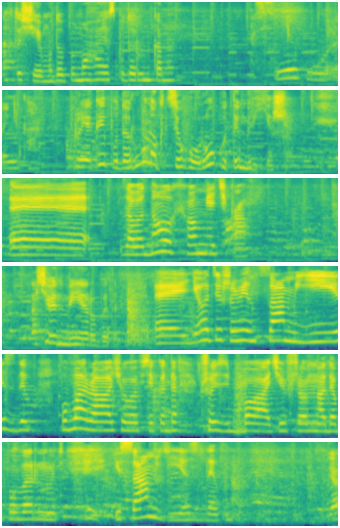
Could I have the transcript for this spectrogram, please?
А хто ще йому допомагає з подарунками? Снігуронька. Про який подарунок цього року ти мрієш? Е, заводного хомячка. А що він вміє робити? Е, я хотів, щоб він сам їздив, поворачувався, коли щось бачив, що треба повернути. І сам їздив. Як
